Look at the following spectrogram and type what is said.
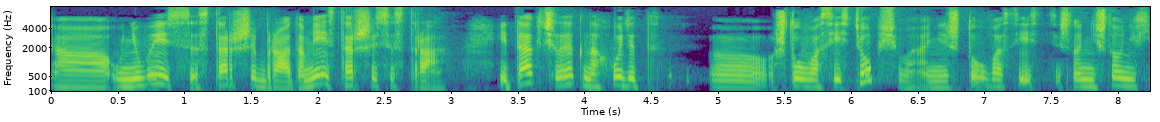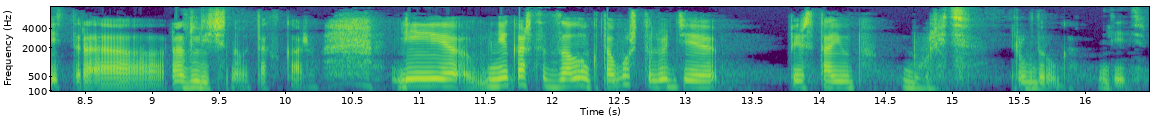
А, у него есть старший брат, а у меня есть старшая сестра. И так человек находит, э, что у вас есть общего, а не что у вас есть, что, не что у них есть э, различного, так скажем. И мне кажется, это залог того, что люди перестают булить друг друга, дети.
